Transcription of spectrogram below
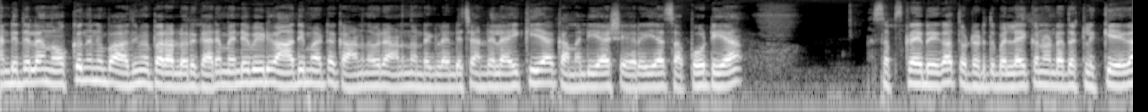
ആൻഡ് ഇതെല്ലാം നോക്കുന്നതിന് മുമ്പ് ആദ്യമേ പറയാനുള്ള ഒരു കാര്യം എന്റെ വീഡിയോ ആദ്യമായിട്ട് കാണുന്നവരാണെന്നുണ്ടെങ്കിൽ എന്റെ ചാനൽ ലൈക്ക് ചെയ്യുക കമന്റ് ചെയ്യുക ഷെയർ ചെയ്യുക സപ്പോർട്ട് ചെയ്യുക സബ്സ്ക്രൈബ് ചെയ്യുക തൊട്ടടുത്ത് ബെല്ലൈക്കൺ ഉണ്ട് അത് ക്ലിക്ക് ചെയ്യുക.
